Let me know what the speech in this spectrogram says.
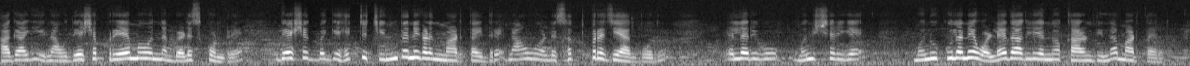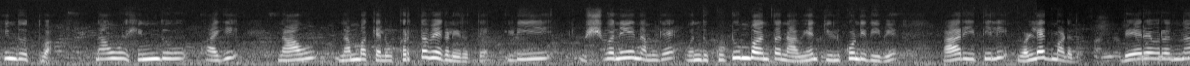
ಹಾಗಾಗಿ ನಾವು ದೇಶ ಪ್ರೇಮವನ್ನು ಬೆಳೆಸ್ಕೊಂಡ್ರೆ, ದೇಶದ ಬಗ್ಗೆ ಹೆಚ್ಚು ಚಿಂತನೆಗಳನ್ನು ಮಾಡ್ತಾಯಿದ್ರೆ ನಾವು ಒಳ್ಳೆ ಸತ್ಪ್ರಜೆ ಆಗ್ಬೋದು. ಎಲ್ಲರಿಗೂ ಮನುಷ್ಯರಿಗೆ ಮನುಕುಲನೇ ಒಳ್ಳೆಯದಾಗಲಿ ಅನ್ನೋ ಕಾರಣದಿಂದ ಮಾಡ್ತಾ ಇರೋದು. ಹಿಂದುತ್ವ. ನಾವು ಹಿಂದೂ ಆಗಿ ನಾವು ನಮ್ಮ ಕೆಲವು ಕರ್ತವ್ಯಗಳಿರುತ್ತೆ. ಇಡೀ ವಿಶ್ವನೇ ನಮಗೆ ಒಂದು ಕುಟುಂಬ ಅಂತ ನಾವೇನು ತಿಳ್ಕೊಂಡಿದ್ದೀವಿ, ಆ ರೀತಿಲಿ ಒಳ್ಳೇದು ಮಾಡೋದು. ಬೇರೆಯವರನ್ನು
